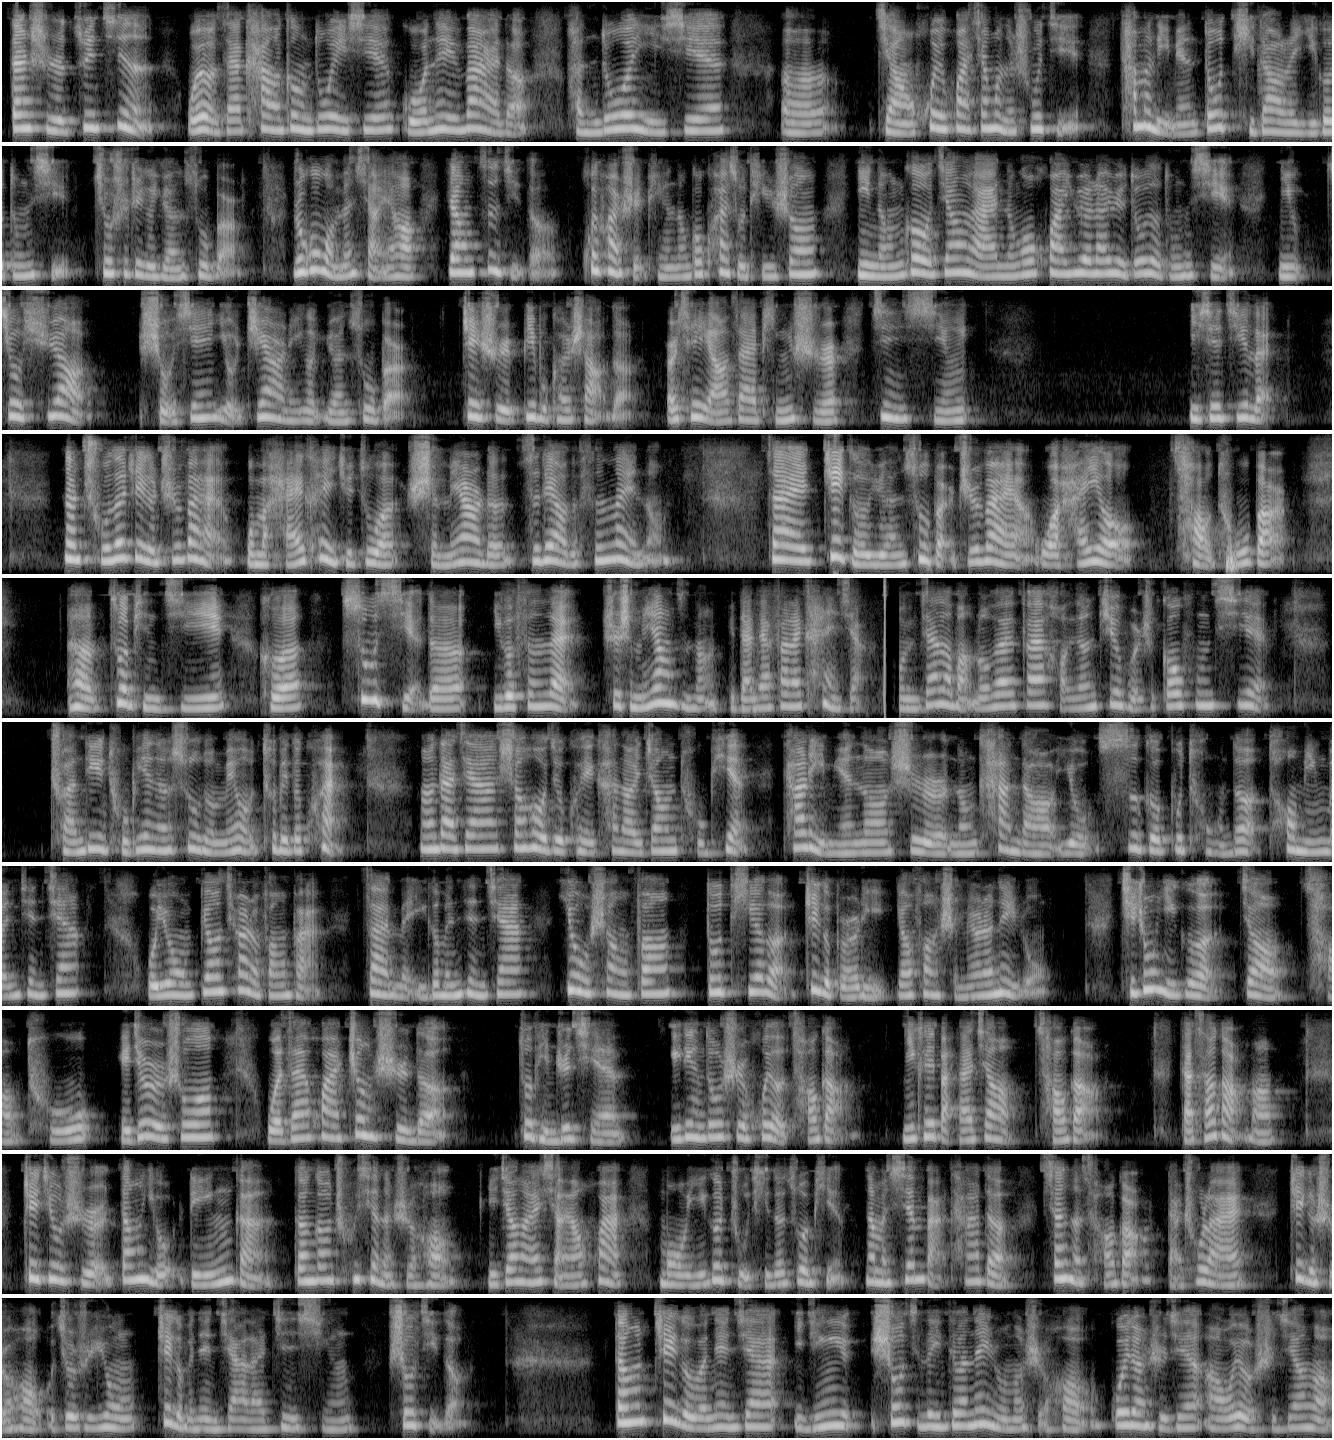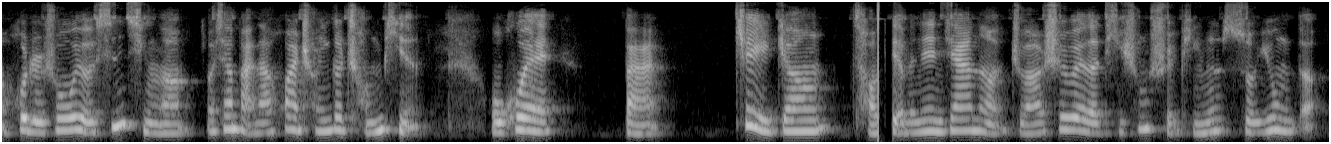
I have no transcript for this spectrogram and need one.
但是最近我有在看了更多一些国内外的很多一些呃。讲绘画相关的书籍，他们里面都提到了一个东西，就是这个元素本。如果我们想要让自己的绘画水平能够快速提升，你能够将来能够画越来越多的东西，你就需要首先有这样的一个元素本，这是必不可少的，而且也要在平时进行一些积累。那除了这个之外，我们还可以去做什么样的资料的分类呢？在这个元素本之外啊，我还有草图本、嗯作品集和速写的一个分类是什么样子呢？给大家发来看一下。我们家的网络 WiFi 好像这会儿是高峰期，传递图片的速度没有特别的快。那大家稍后就可以看到一张图片，它里面呢是能看到有四个不同的透明文件夹。我用标签的方法，在每一个文件夹右上方都贴了这个本里要放什么样的内容。其中一个叫草图，也就是说我在画正式的作品之前，一定都是会有草稿。你可以把它叫草稿，打草稿吗？这就是当有灵感刚刚出现的时候，你将来想要画某一个主题的作品，那么先把它的相应的草稿打出来。这个时候，我就是用这个文件夹来进行收集的。当这个文件夹已经收集了一段内容的时候，过一段时间啊，我有时间了，或者说我有心情了，我想把它画成一个成品，我会把这张草写文件夹呢，主要是为了提升水平所用的。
